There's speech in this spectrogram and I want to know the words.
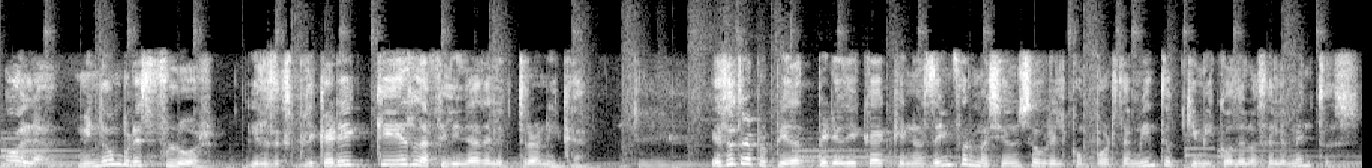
Hola, mi nombre es Fluor y les explicaré qué es la afinidad electrónica. Es otra propiedad periódica que nos da información sobre el comportamiento químico de los elementos.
